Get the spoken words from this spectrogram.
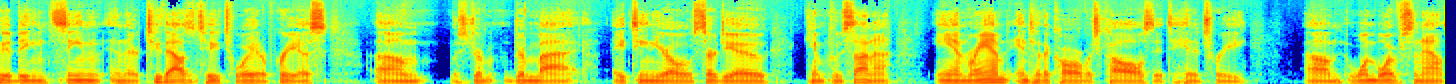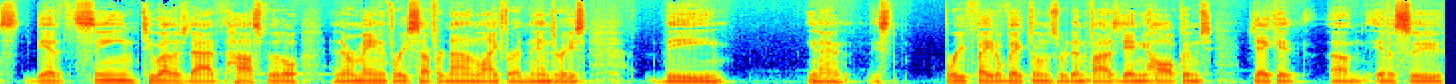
who had been seen in their 2002 Toyota Prius, um, was driven, driven by 18 year old Sergio Campuzana and rammed into the car, which caused it to hit a tree. Um, one boy was announced dead at the scene. Two others died at the hospital, and the remaining three suffered non-life-threatening injuries. The, you know, these three fatal victims were identified as Daniel Hawkins, Jacob um, Ivasu,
